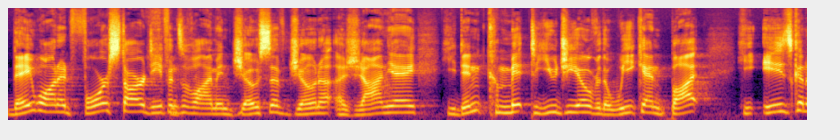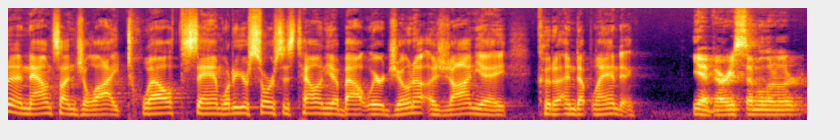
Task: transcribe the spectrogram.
They wanted four star defensive lineman Joseph Jonah Ajonye. He didn't commit to UG over the weekend, but he is going to announce on July 12th. Sam, what are your sources telling you about where Jonah Ajonye could end up landing? Yeah, very similar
